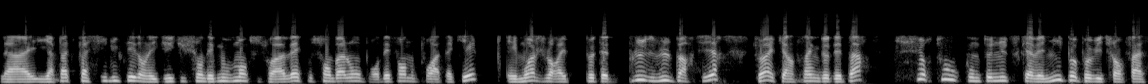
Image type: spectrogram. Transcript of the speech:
il n'y a pas de facilité dans l'exécution des mouvements, que ce soit avec ou sans ballon, pour défendre ou pour attaquer. Et moi, je l'aurais peut-être plus vu partir, tu vois, avec un 5 de départ, surtout compte tenu de ce qu'avait mis Popovic en face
